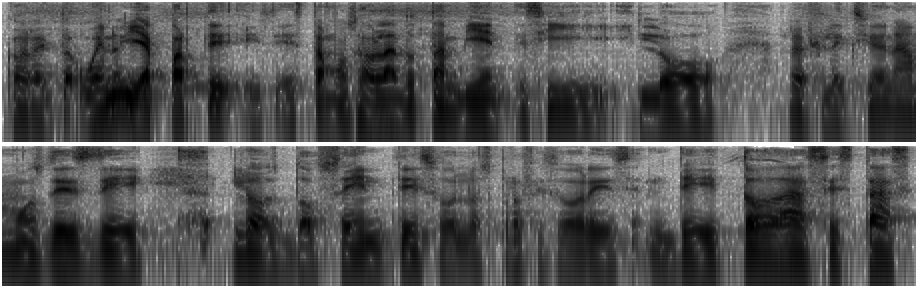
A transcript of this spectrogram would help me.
Correcto. Bueno, y aparte estamos hablando también, si lo reflexionamos desde los docentes o los profesores de todas estas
